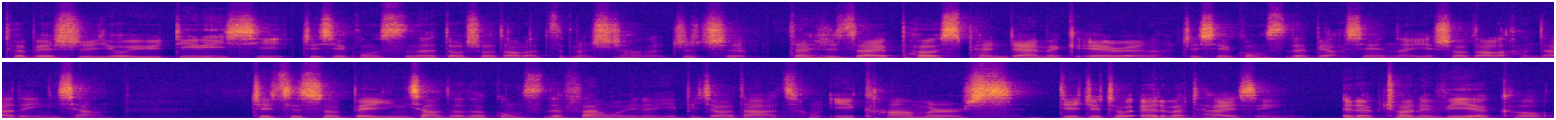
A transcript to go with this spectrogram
特别是由于低利息，这些公司呢都受到了资本市场的支持。但是在 post-pandemic era 呢，这些公司的表现呢也受到了很大的影响。这次所被影响到的公司的范围呢也比较大，从 e-commerce、digital advertising、electronic vehicle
